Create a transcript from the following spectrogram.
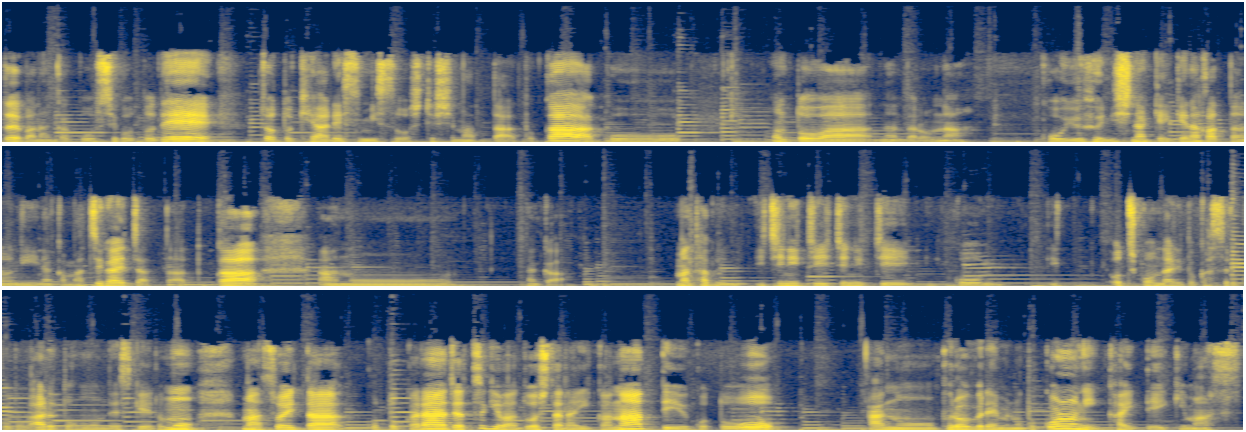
例えば何かこう仕事でちょっとケアレスミスをしてしまったとかこう本当は何だろうなこういう風にしなきゃいけなかったのになんか間違えちゃったとかあのー、なんかまあ多分一日一日こう落ち込んだりとかすることがあると思うんですけれどもまあそういったことからじゃあ次はどうしたらいいかなっていうことをあのプログラムのところに書いていきます。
